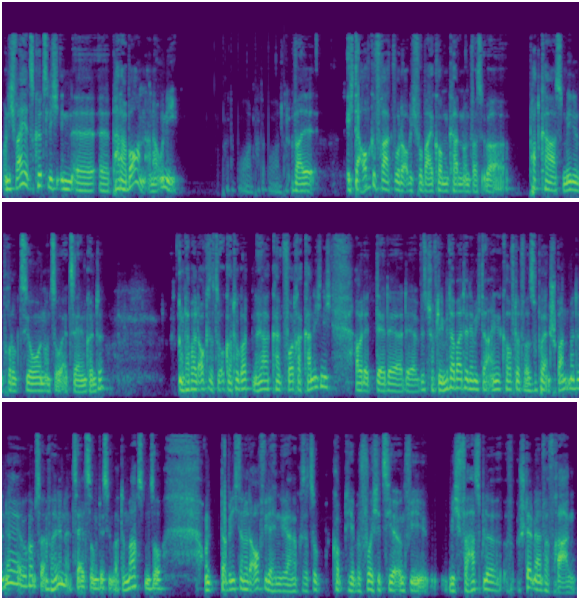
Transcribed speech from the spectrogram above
Und ich war jetzt kürzlich in äh, äh, Paderborn an der Uni, Paderborn, Paderborn, Paderborn. weil ich da auch gefragt wurde, ob ich vorbeikommen kann und was über Podcast, Medienproduktion und so erzählen könnte. Und habe halt auch gesagt, so, oh Gott, oh Gott, naja, kein Vortrag kann ich nicht. Aber der, der, der, der wissenschaftliche Mitarbeiter, der mich da eingekauft hat, war super entspannt, meinte, nee, du kommst einfach hin, erzählst so ein bisschen, was du machst und so. Und da bin ich dann halt auch wieder hingegangen, habe gesagt, so kommt hier, bevor ich jetzt hier irgendwie mich verhasple, stellt mir einfach Fragen.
